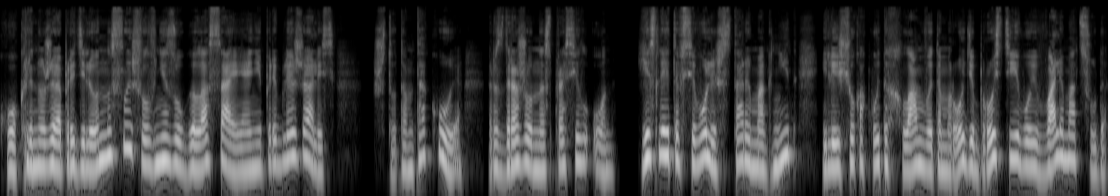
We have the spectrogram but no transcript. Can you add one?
Кокрин уже определенно слышал внизу голоса, и они приближались. «Что там такое?» — раздраженно спросил он. «Если это всего лишь старый магнит или еще какой-то хлам в этом роде, бросьте его и валим отсюда».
